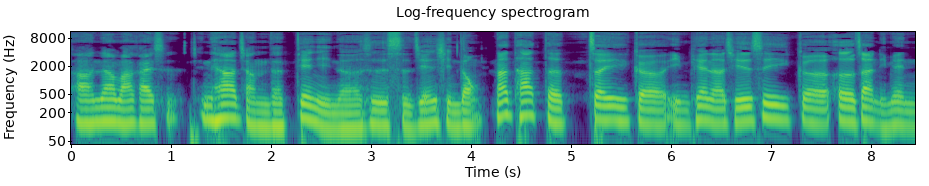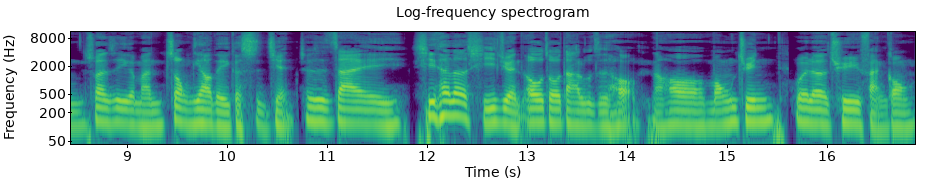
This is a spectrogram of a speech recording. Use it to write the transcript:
好，那我们要开始。今天要讲的电影呢是《时间行动》，那它的。这一个影片呢，其实是一个二战里面算是一个蛮重要的一个事件，就是在希特勒席卷欧洲大陆之后，然后盟军为了去反攻，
